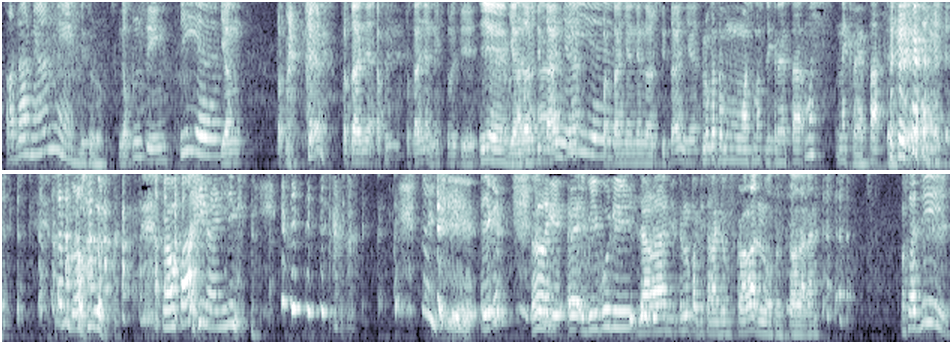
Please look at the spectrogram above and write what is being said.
rada aneh-aneh gitu loh. nggak penting. Iya. Yang pertanyaan pertanyaan apa pertanyaan nih kalau itu ya. Iya. yang nggak harus ditanya Iya. pertanyaan yang harus ditanya Lu ketemu mas-mas di kereta, mas naik kereta. kan goblok. Ngapain anjing? Iya kan? Lu lagi eh, ibu-ibu nih jalan gitu lu pakai seragam sekolah dulu waktu sekolah kan. Mas Haji.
